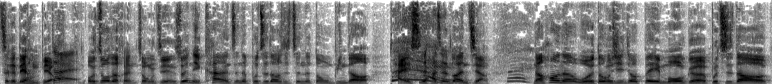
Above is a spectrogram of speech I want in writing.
这个量表，我做的很中间，所以你看了真的不知道是真的动物频道还是他在乱讲。对，然后呢，我的东西就被某个不知道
